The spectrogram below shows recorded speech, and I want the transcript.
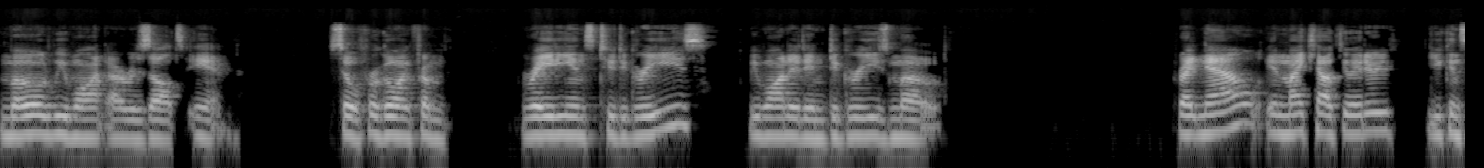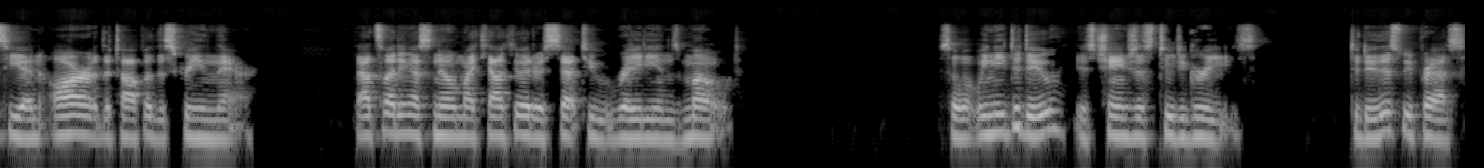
mode we want our results in. So if we're going from radians to degrees, we want it in degrees mode. Right now, in my calculator, you can see an R at the top of the screen there. That's letting us know my calculator is set to radians mode. So what we need to do is change this to degrees. To do this, we press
